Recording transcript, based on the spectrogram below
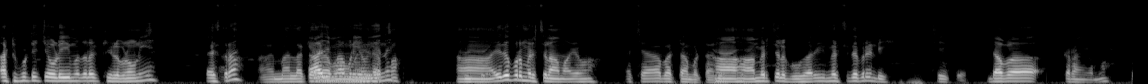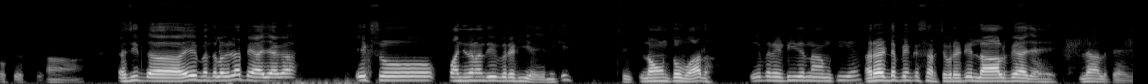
8 ਫੁੱਟ ਚੌੜੀ ਮਤਲਬ ਖੇਲ ਬਣਾਉਣੀ ਹੈ ਇਸ ਤਰ੍ਹਾਂ? ਆ ਮੰਨ ਲਾ ਆਹ ਕਿਹੜਾ ਜਿਵੇਂ ਬਣੀਆਂ ਹੋਈਆਂ ਨੇ। ਹਾਂ ਇਹਦੇ ਉੱਪਰ ਮਿਰਚ ਲਾਵਾਂਗੇ ਹੁਣ। ਅੱਛਾ ਬੱਟਾਂ ਬੱਟਾਂ ਹਾਂ। ਹਾਂ ਮਿਰਚ ਲੱਗੂ ਸਾਰੀ। ਮਿਰਚ ਤੇ ਭਰਿੰਡੀ ਠੀਕ ਹੈ। ਡਬਲ ਕਰਾਂਗੇ ਕੰਮ ਓਕੇ ਓਕੇ। ਹਾਂ। ਅਸੀਂ ਇਹ ਮਤਲਬ ਜਿਹੜਾ ਪਿਆਜ਼ ਹੈਗਾ 105 ਦਿਨਾਂ ਦੀ ਵੈਰਾਈਟੀ ਹੈ ਯਾਨੀ ਕਿ। ਠੀਕ ਹੈ। ਲਾਉਣ ਤੋਂ ਬਾਅਦ। ਇਹ ਵੈਰਾਈਟੀ ਦਾ ਨਾਮ ਕੀ ਹੈ? ਰੈੱਡ ਪਿੰਕ ਸਰਚ ਵੈਰਾਈਟੀ ਲਾਲ ਪਿਆਜ਼ ਹੈ ਇਹ। ਲਾਲ ਪਿਆਜ਼।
